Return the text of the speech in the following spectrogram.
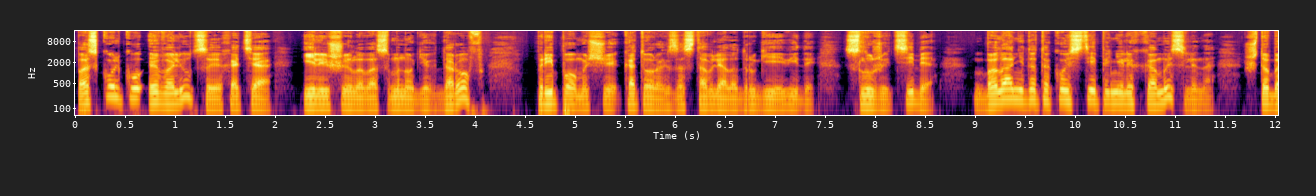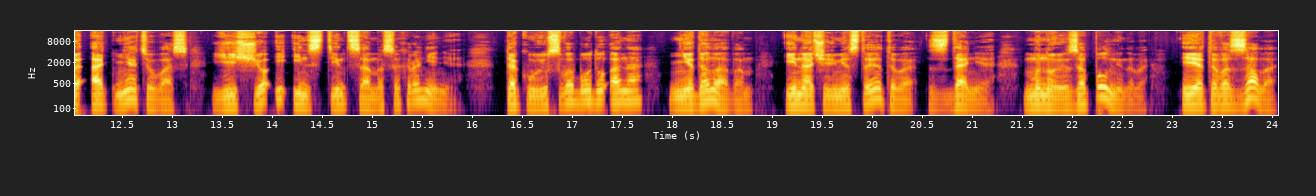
поскольку эволюция, хотя и лишила вас многих даров, при помощи которых заставляла другие виды служить себе – была не до такой степени легкомысленна, чтобы отнять у вас еще и инстинкт самосохранения. Такую свободу она не дала вам, иначе вместо этого здания, мною заполненного, и этого зала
